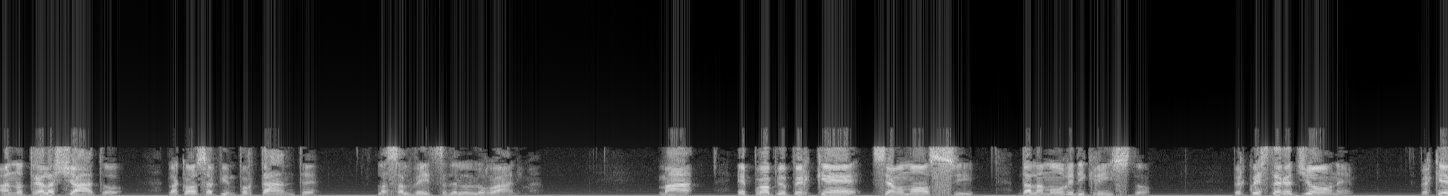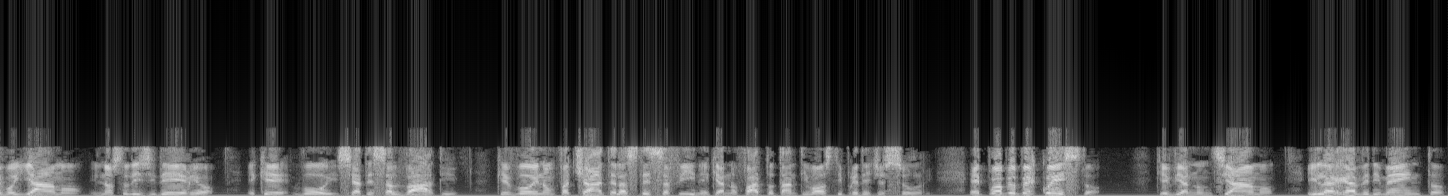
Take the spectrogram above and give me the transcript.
hanno tralasciato la cosa più importante, la salvezza della loro anima. Ma è proprio perché siamo mossi dall'amore di Cristo, per questa ragione, perché vogliamo, il nostro desiderio è che voi siate salvati, che voi non facciate la stessa fine che hanno fatto tanti vostri predecessori. È proprio per questo che vi annunziamo il ravvedimento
